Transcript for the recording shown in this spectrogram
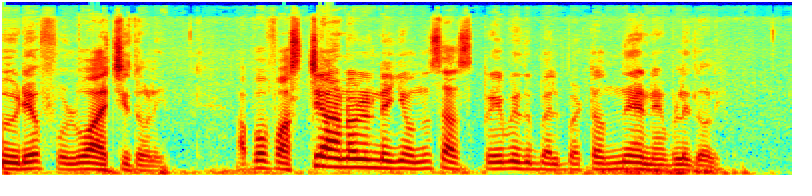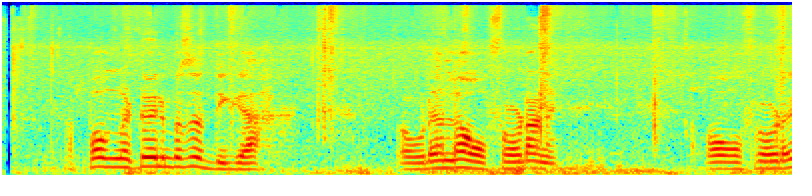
വീഡിയോ ഫുൾ വാച്ച് ചെയ്തോളി. അപ്പോൾ ഫസ്റ്റ് കാണുന്നുണ്ടെങ്കിൽ ഒന്ന് സബ്സ്ക്രൈബ് ചെയ്ത് ബെൽ ബട്ടൺ ഒന്ന് എനേബിൾ ചെയ്തോളി. അപ്പോൾ ഇങ്ങോട്ട് വരുമ്പോൾ ശ്രദ്ധിക്കുക റോഡ് നല്ല ഓഫ് റോഡാണ് അപ്പോൾ ഓഫ് റോഡ്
